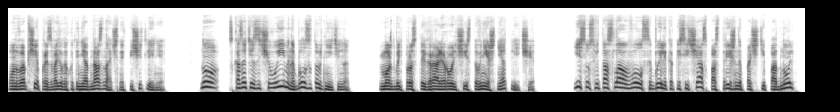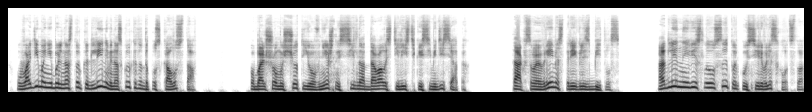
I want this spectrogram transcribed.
Он вообще производил какое-то неоднозначное впечатление. Но сказать из-за чего именно было затруднительно. Может быть, просто играли роль чисто внешние отличия. Если у Святослава волосы были, как и сейчас, пострижены почти под ноль, У Вадима они были настолько длинными, насколько это допускал устав. По большому счету его внешность сильно отдавала стилистикой 70-х. Так в свое время стриглись Битлз. А длинные вислые усы только усиливали сходство.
